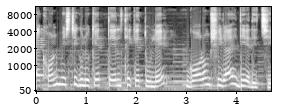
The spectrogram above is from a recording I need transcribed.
এখন মিষ্টিগুলোকে তেল থেকে তুলে গরম শিরায় দিয়ে দিচ্ছি।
